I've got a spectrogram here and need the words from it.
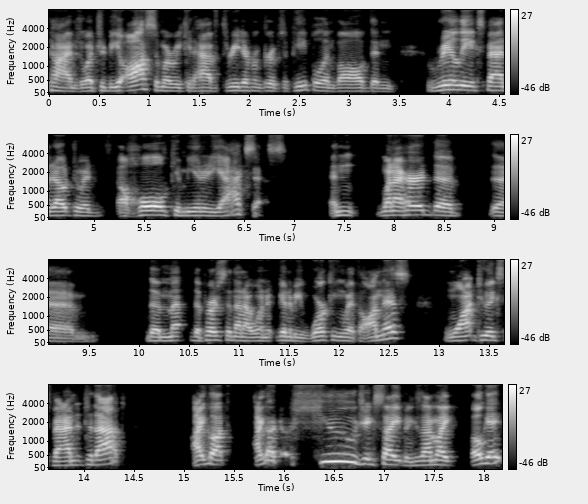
times, which would be awesome, where we could have three different groups of people involved and really expand it out to a, a whole community access. And when I heard the the um, the the person that I want going to be working with on this want to expand it to that, I got I got huge excitement because I'm like, okay,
